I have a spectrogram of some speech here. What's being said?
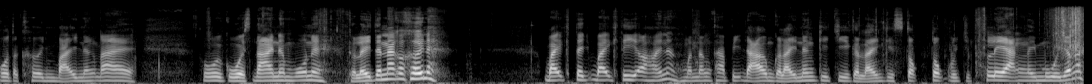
ក៏តែឃើញអំបែងហ្នឹងដែរអូយគួរឲ្យស្ដាយណាស់បងប្អូននេះកន្លែងទៅណាក៏ឃើញដែរ បែកខ្ទេចបែកខ្ទីអស់ហើយហ្នឹងមិនដឹងថាពីដើមកន្លែងហ្នឹងគេជាកន្លែងគេស្តុកទុកដូចជាឃ្លាំងឯមួយអញ្ចឹងណា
